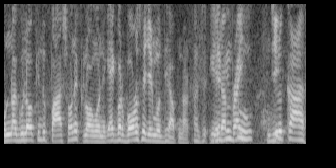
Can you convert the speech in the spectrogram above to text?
অন্যগুলোও কিন্তু পাশ অনেক লং অনেক একবার বড় সাইজের মধ্যে আপনার। আচ্ছা যেটা প্রাইস জি। কাজ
